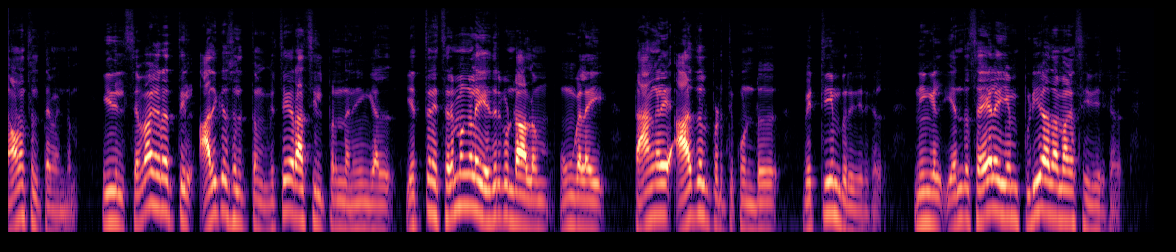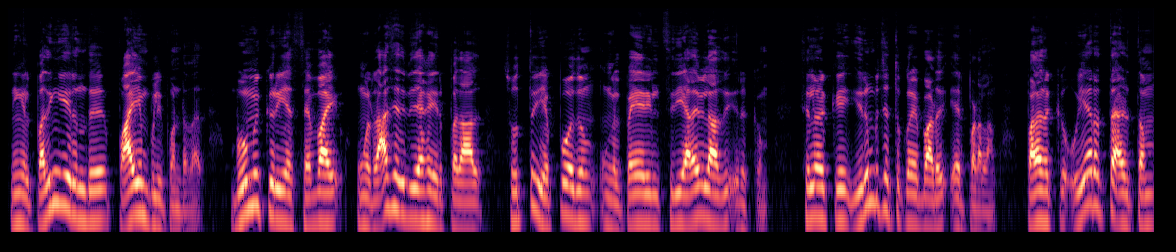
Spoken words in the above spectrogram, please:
கவனம் செலுத்த வேண்டும். இதில் செவ்வாகரத்தில் ஆதிக்கம் செலுத்தும் விஜயராசியில் பிறந்த நீங்கள் எத்தனை சிரமங்களை எதிர்கொண்டாலும் உங்களை தாங்களே ஆறுதல் படுத்தி கொண்டு வெற்றியும் பெறுவீர்கள். நீங்கள் எந்த செயலையும் பிடிவாதமாக செய்வீர்கள். நீங்கள் பதுங்கியிருந்து பாயும் புலி போன்றவர். பூமிக்குரிய செவ்வாய் உங்கள் ராசி அதிபதியாக இருப்பதால் சொத்து எப்போதும் உங்கள் பெயரில் சிறிய அளவிலாவது இருக்கும். சிலருக்கு இரும்பு சத்து குறைபாடு ஏற்படலாம். பலருக்கு உயர் ரத்த அழுத்தம்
